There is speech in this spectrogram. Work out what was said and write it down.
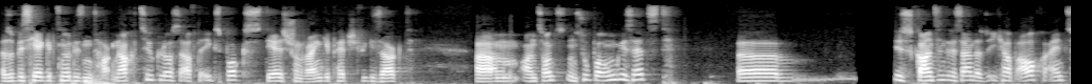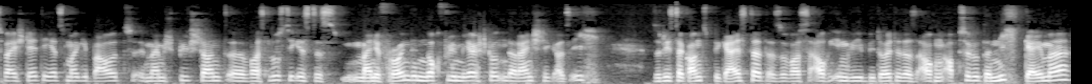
Also bisher gibt's nur diesen Tag-Nacht-Zyklus auf der Xbox, der ist schon reingepatcht, wie gesagt. Ähm, ansonsten super umgesetzt. Äh, ist ganz interessant. Also ich habe auch ein, zwei Städte jetzt mal gebaut in meinem Spielstand, äh, was lustig ist, dass meine Freundin noch viel mehr Stunden da reinsteckt als ich. Also die ist da ganz begeistert, also was auch irgendwie bedeutet, dass auch ein absoluter Nicht-Gamer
